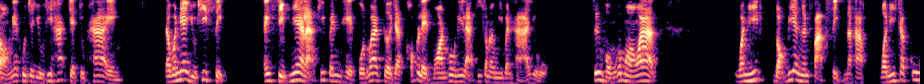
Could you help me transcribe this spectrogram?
ดอกเนี่ยคุณจะอยู่ที่ห้าเจ็ดจุดห้าเอง แต่วันเนี้ยอยู่ที่สิบไอ้สิบเนี่ยแหละที่เป็นเหตุผลว่าเกิดจาก corporate bond พวกนี้แหละที่กำลังมีปัญหาอยู่ ซึ่งผมก็มองว่า วันนี้ดอกเบี้ยเงินฝากสิบนะครับ วันนี้ถ้ากู้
